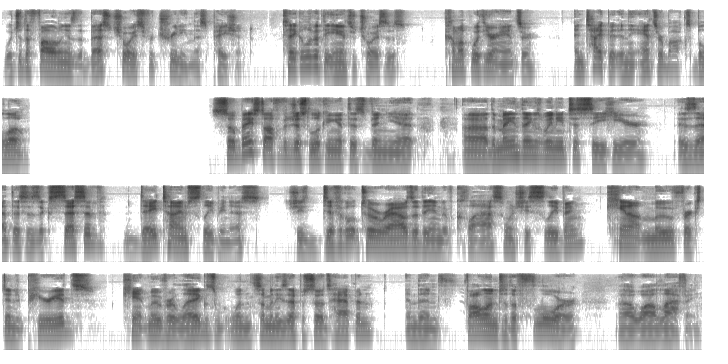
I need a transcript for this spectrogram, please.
Which of the following is the best choice for treating this patient? Take a look at the answer choices, come up with your answer, and type it in the answer box below. So, based off of just looking at this vignette, uh, the main things we need to see here is that this is excessive daytime sleepiness, She's difficult to arouse at the end of class when she's sleeping. Cannot move for extended periods. Can't move her legs when some of these episodes happen. And then fallen to the floor uh, while laughing.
